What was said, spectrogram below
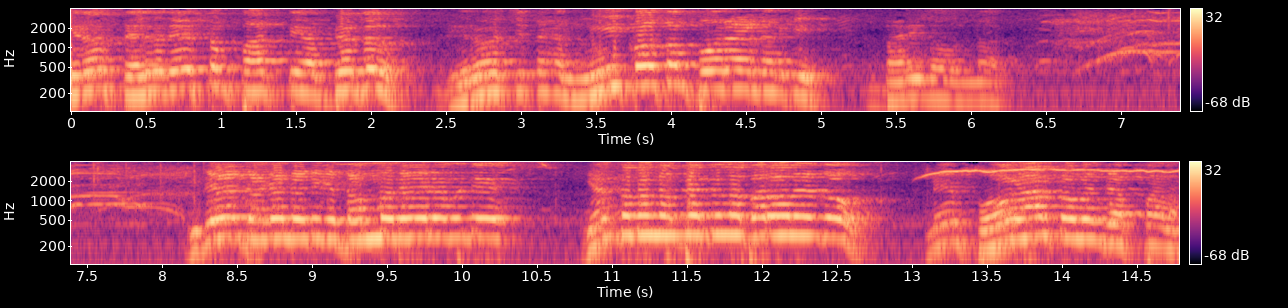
ఈరోజు తెలుగుదేశం పార్టీ అభ్యర్థులు విరోచితంగా మీకోసం పోరాడడానికి బరిలో ఉన్నారు. ఇదే జగన్ రెడ్డికి దమ్ము ధైర్యం ఉండి ఎంతమంది అభ్యర్థుల్లో పర్వాలేదు. మేము పోరాడతామని చెప్పాలా.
